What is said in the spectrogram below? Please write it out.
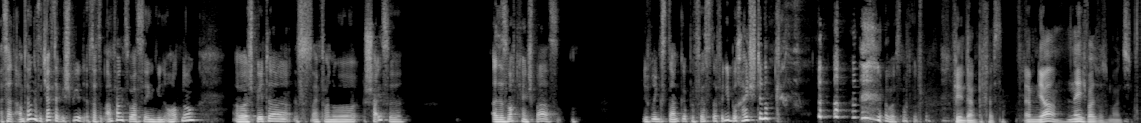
Es hat anfangs, ich hab's ja gespielt, es hat anfangs war es irgendwie in Ordnung, aber später ist es einfach nur Scheiße. Also es macht keinen Spaß. Übrigens danke Bethesda für die Bereitstellung. aber es macht keinen Spaß. Vielen Dank, Bethesda. Ähm, ja, nee, ich weiß, was du meinst.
